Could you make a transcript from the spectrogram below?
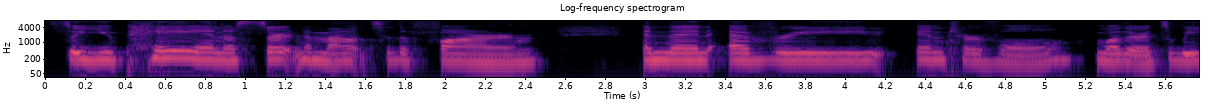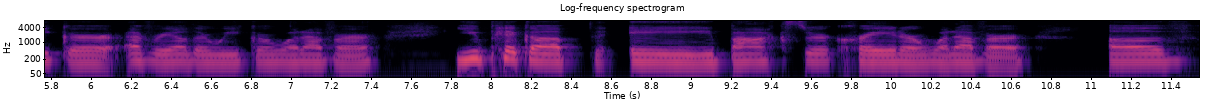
So you pay in a certain amount to the farm, and then every interval, whether it's week or every other week or whatever, you pick up a box or a crate or whatever of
